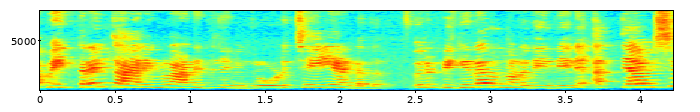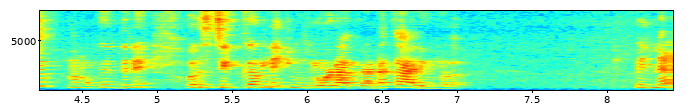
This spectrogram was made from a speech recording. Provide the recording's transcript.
അപ്പോൾ ഇത്രയും കാര്യങ്ങളാണ് ഇതിൽ ഇൻക്ലൂഡ് ചെയ്യേണ്ടത്. ഒരു ബിഗിനർ എന്നുള്ള രീതിയിൽ അത്യാവശ്യം നമുക്ക് ഇതിൽ ഒരു സ്റ്റിക്കറിൽ ഇൻക്ലൂഡ് ആക്കേണ്ട കാര്യങ്ങൾ പിന്നെ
